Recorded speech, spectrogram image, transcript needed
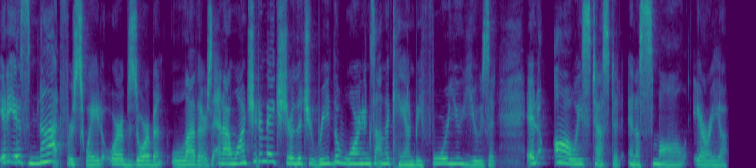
It is not for suede or absorbent leathers, and I want you to make sure that you read the warnings on the can before you use it and always test it in a small area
